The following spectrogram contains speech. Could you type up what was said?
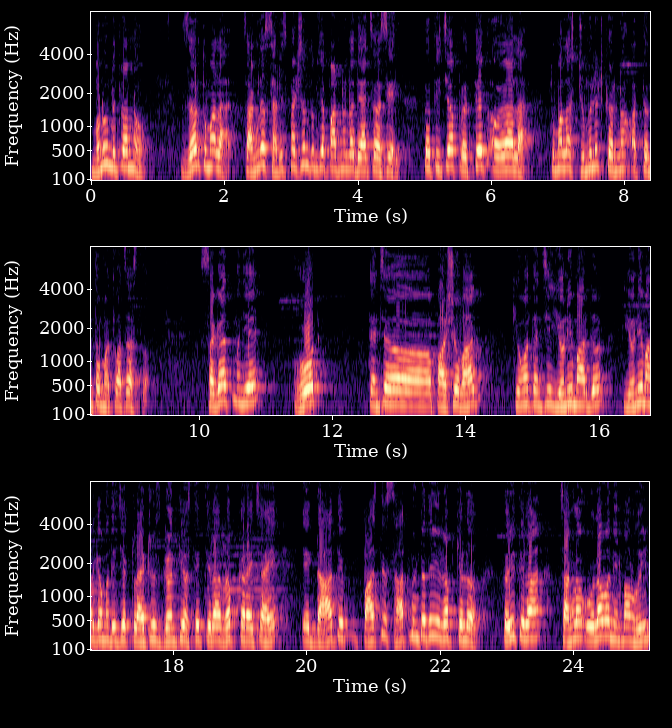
म्हणून मित्रांनो जर तुम्हाला चांगलं सॅटिस्फॅक्शन तुमच्या पार्टनरला द्यायचं असेल तर तिच्या प्रत्येक अवयवाला तुम्हाला स्टिम्युलेट करणं अत्यंत महत्त्वाचं असतं. सगळ्यात म्हणजे होठ त्यांचं पार्श्वभाग किंवा त्यांची योनिमार्ग योनिमार्गामध्ये जे क्लायट्रिस ग्रंथी असते तिला रब करायचं आहे. एक दहा ते पाच ते सात मिनटं जरी रब केलं तरी तिला चांगला ओलावा निर्माण होईल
